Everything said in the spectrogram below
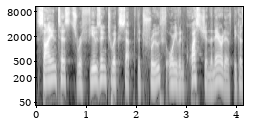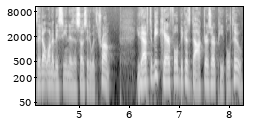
scientists refusing to accept the truth or even question the narrative because they don't want to be seen as associated with Trump, you have to be careful because doctors are people too.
